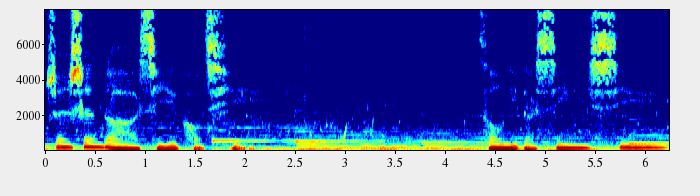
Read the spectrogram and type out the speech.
深深的吸一口气，从你的心吸，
